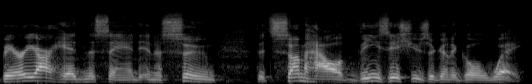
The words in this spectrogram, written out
bury our head in the sand and assume that somehow these issues are going to go away.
